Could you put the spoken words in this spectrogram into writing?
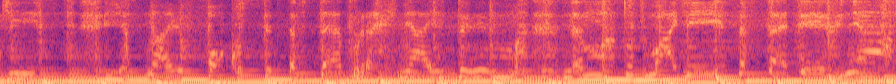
Один. Я знаю, фокуси це все брехня і дим. Нема тут магії, це все фігня.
